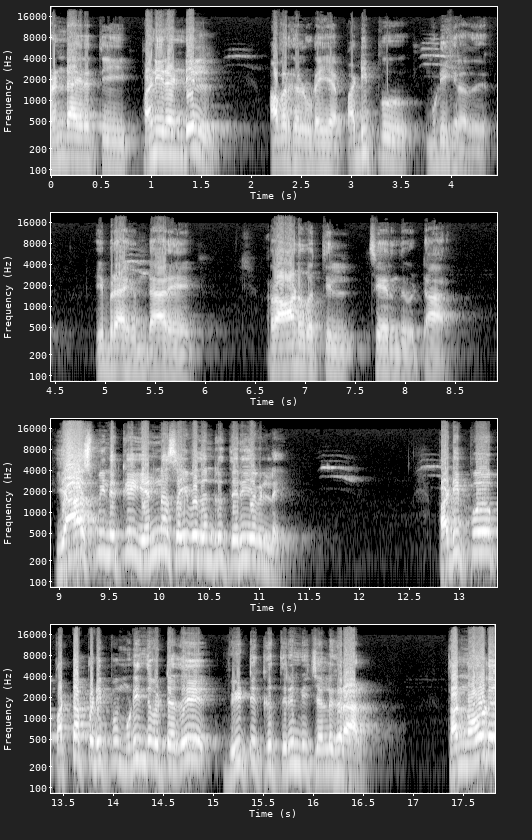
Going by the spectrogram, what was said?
ரெண்டாயிரத்தி பனிரெண்டில் அவர்களுடைய படிப்பு முடிகிறது. இப்ராஹிம் டாரே இராணுவத்தில் சேர்ந்து விட்டார். யாஸ்மினுக்கு என்ன செய்வதென்று தெரியவில்லை. படிப்பு பட்டப்படிப்பு முடிந்துவிட்டது வீட்டுக்கு திரும்பி செல்லுகிறார். தன்னோடு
